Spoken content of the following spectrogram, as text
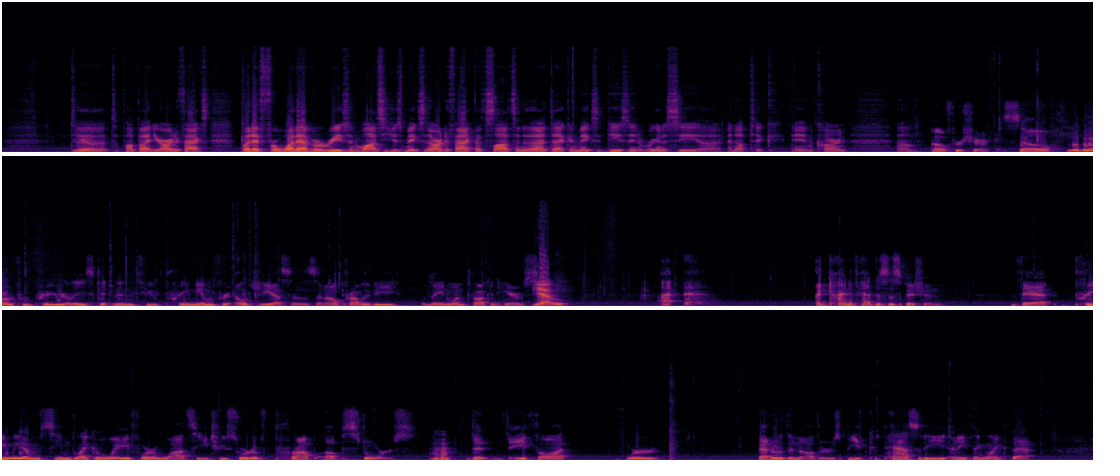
to, Yeah. to pump out your artifacts. But if for whatever reason WotC just makes an artifact that slots into that deck and makes it decent, we're gonna see uh, an uptick in Karn. Um, Oh, for sure. So, moving on from pre-release, getting into premium for LGSs, and I'll probably be the main one talking here. So, Yeah. I, I kind of had the suspicion that premium seemed like a way for WotC to sort of prop up stores mm-hmm. that they thought were better than others, be it capacity, anything like that.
